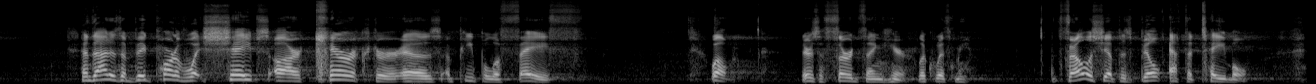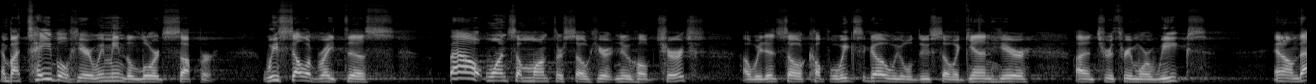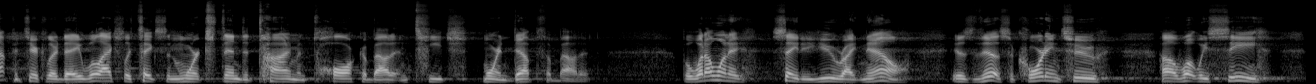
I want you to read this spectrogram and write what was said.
And that is a big part of what shapes our character as a people of faith. Well, there's a third thing here. Look with me. Fellowship is built at the table. And by table here, we mean the Lord's Supper. We celebrate this about once a month or so here at New Hope Church. Uh, we did so a couple weeks ago. We will do so again here uh, in two or three more weeks. And on that particular day, we'll actually take some more extended time and talk about it and teach more in depth about it. But what I want to say to you right now is this according to uh, what we see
